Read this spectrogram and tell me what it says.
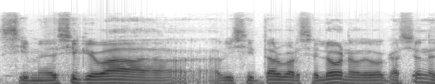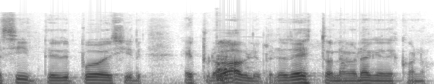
Si me decís que va a, visitar Barcelona o de vacaciones, sí, te puedo decir, es probable, pero de esto la verdad que desconozco.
